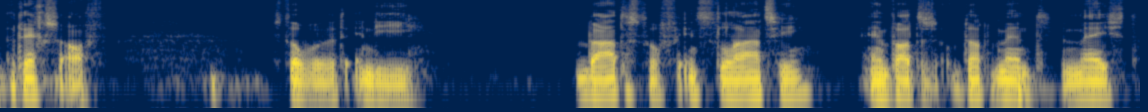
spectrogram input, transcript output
rechtsaf, stoppen we het in die waterstofinstallatie. En wat is op dat moment de meest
